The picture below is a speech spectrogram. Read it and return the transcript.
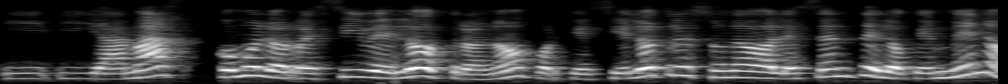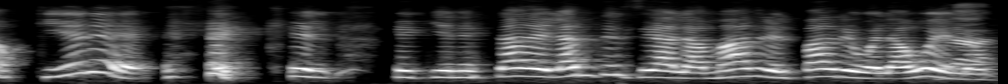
y, además, ¿cómo lo recibe el otro, no? Porque si el otro es un adolescente, lo que menos quiere es que, quien está delante sea la madre, el padre o el abuelo.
